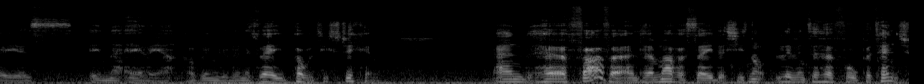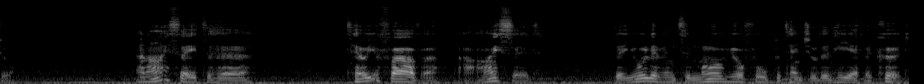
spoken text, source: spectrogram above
areas in that area of England, and it's very poverty stricken. And her father and her mother say that she's not living to her full potential. And I say to her, Tell your father, I said, that you're living to more of your full potential than he ever could.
